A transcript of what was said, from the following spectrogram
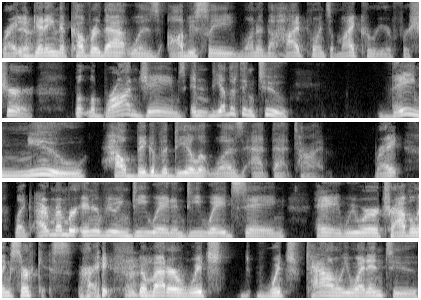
right? Yeah. And getting to cover that was obviously one of the high points of my career for sure. But LeBron James, and the other thing too, they knew how big of a deal it was at that time, right? Like I remember interviewing D Wade and D Wade saying, "Hey, we were a traveling circus, right? No Mhm. matter which which town we went into,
